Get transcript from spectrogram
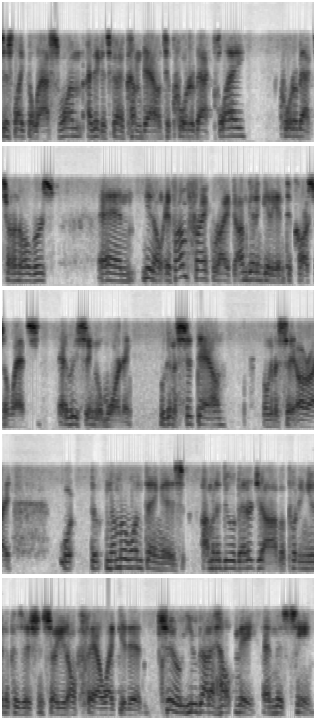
Just like the last one, I think it's going to come down to quarterback play quarterback turnovers. And, you know, if I'm Frank Reich, I'm going to get into Carson Wentz every single morning. We're going to sit down. We're going to say, all right, the number one thing is I'm going to do a better job of putting you in a position so you don't fail like you did. Two, you got to help me and this team.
